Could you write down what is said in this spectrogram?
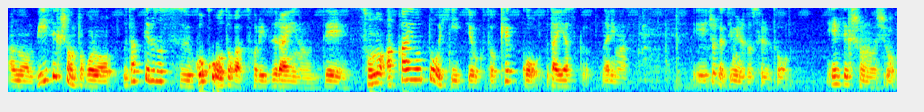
あの B セクションのところ、歌っているとすごく音が取りづらいので、その赤い音を弾いておくと結構歌いやすくなります。えー、ちょっとやってみるとすると、A セクションの後ろ。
